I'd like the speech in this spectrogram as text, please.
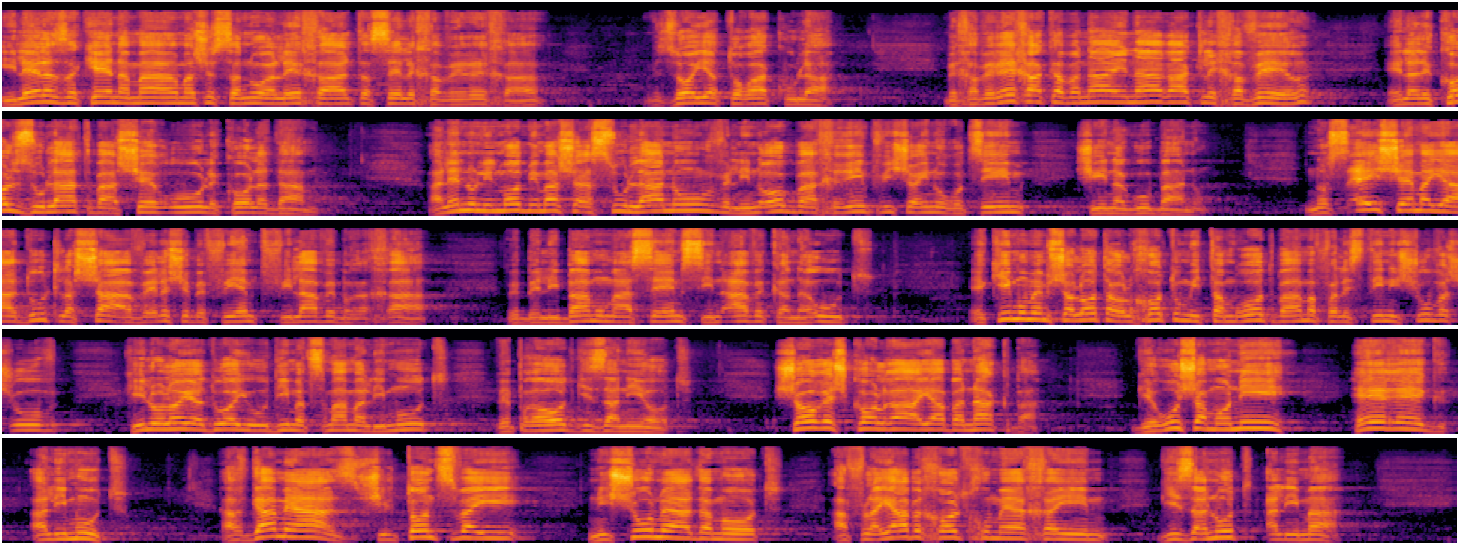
הלל הזקן אמר: מה ששנוא עליך אל תעשה לחבריך, וזוהי התורה כולה. בחבריך הכוונה אינה רק לחבר, אלא לכל זולת באשר הוא, לכל אדם. עלינו ללמוד ממה שעשו לנו ולנהוג באחרים כפי שהיינו רוצים שינהגו בנו. נושאי שם היהדות לשווא, אלה שבפיהם תפילה וברכה ובליבם ומעשיהם שנאה וקנאות, הקימו ממשלות ההולכות ומתעמרות בעם הפלסטיני שוב ושוב, כאילו לא ידעו היהודים עצמם אלימות ופרעות גזעניות. שורש כל רע היה בנכבה, גירוש המוני, הרג, אלימות. אך גם מאז שלטון צבאי, נישול מהאדמות, אפליה בכל תחומי החיים, גזענות אלימה.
